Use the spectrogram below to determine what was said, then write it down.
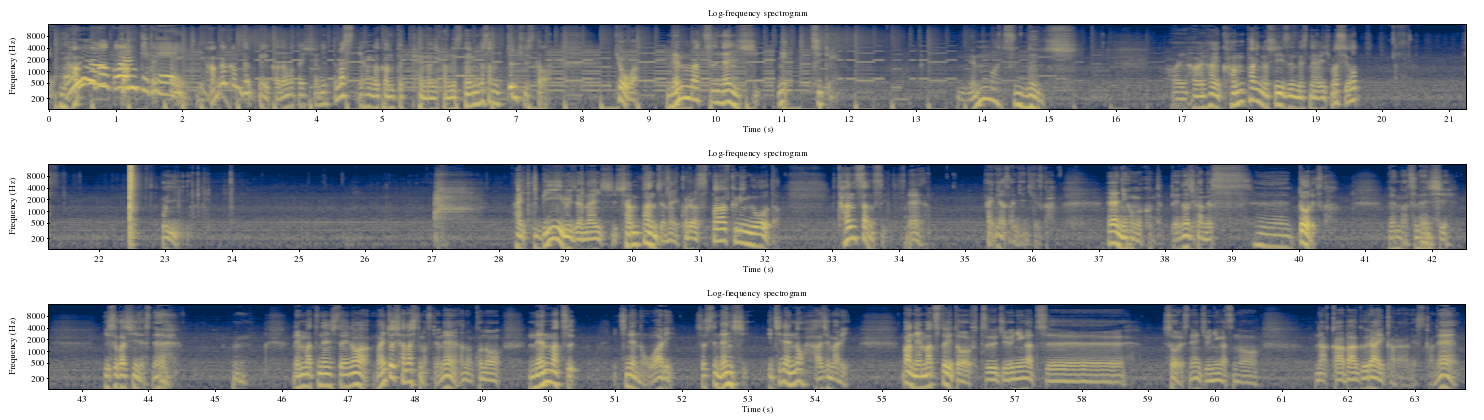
日本語コンテッペイイ日本語コンテッペイ子供と一緒に行ってます。日本語コンテッペイの時間ですね。皆さん元気ですか？今日は年末年始について。年末年始。はいはいはい。乾杯のシーズンですね。いきますよ。おい。はい。ビールじゃないしシャンパンじゃない。これはスパークリングウォーター。炭酸水ですね。はい皆さん元気ですか、えー日本語コンテッペの時間です、えーどうですか？年末年始。忙しいですね。うん。年末年始というのは毎年話してますけどね。あのこの年末1年の終わり。そして年始1年の始まり。まあ年末というと普通12月そうですね12月の半ばぐらいからですかね。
